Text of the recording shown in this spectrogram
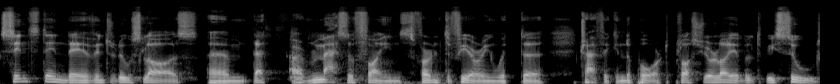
Since then, they have introduced laws um, that are massive fines for interfering with the traffic in the port. Plus, you're liable to be sued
